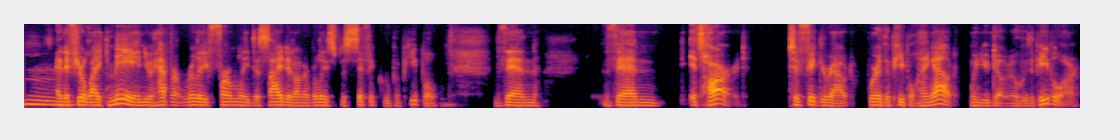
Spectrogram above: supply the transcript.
Mm. And if you're like me and you haven't really firmly decided on a really specific group of people, then then it's hard to figure out where the people hang out when you don't know who the people are.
